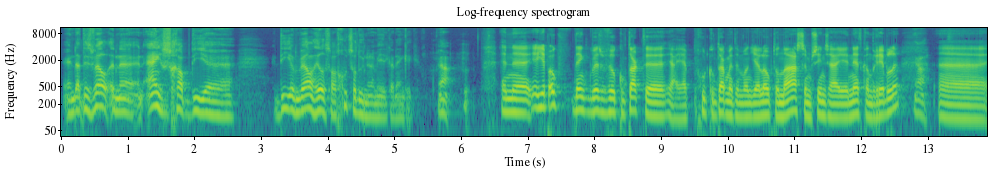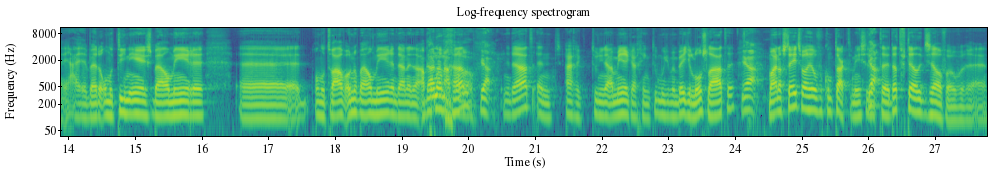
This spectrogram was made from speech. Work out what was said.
En dat is wel een, eh, een eigenschap die, uh, die hem wel heel goed zal doen in Amerika, denk ik. Ja. En uh, je hebt ook, denk ik, best wel veel contact. Uh, ja, je hebt goed contact met hem, want jij loopt al naast hem sinds hij net kan dribbelen. Ja. Uh, ja, bij de onder 10 eerst bij Almere. onder 12 ook nog bij Almere en daarna naar Apollo daarna gegaan. Apollo, ja. Inderdaad. En eigenlijk toen hij naar Amerika ging, toen moest je hem een beetje loslaten. Ja. Maar nog steeds wel heel veel contact. Tenminste, ja. dat, dat vertelde hij zelf over.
